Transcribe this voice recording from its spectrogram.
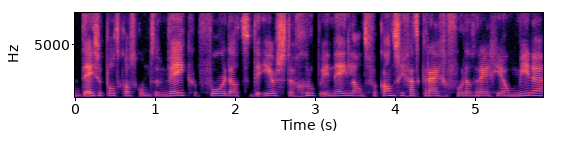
deze podcast komt een week voordat de eerste groep in Nederland vakantie gaat krijgen, voordat regio Midden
